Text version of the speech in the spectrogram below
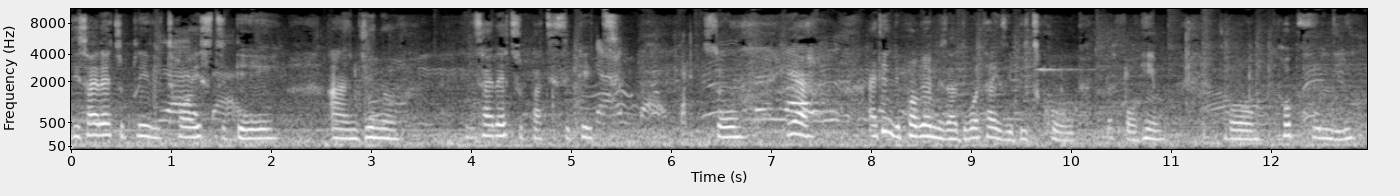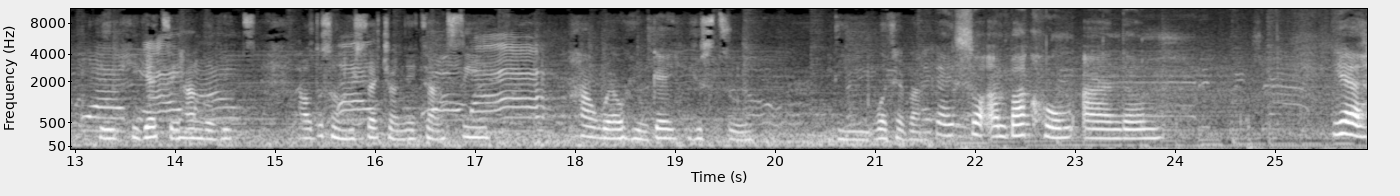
decided to play with toys today and you know he decided to participate. So yeah i think the problem is that the water is a bit cold for him but hopefully he, he gets a hang of it. I'll do some research on it and see how well he'll get used to the whatever. Hi guys so i'm back home and um yeah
